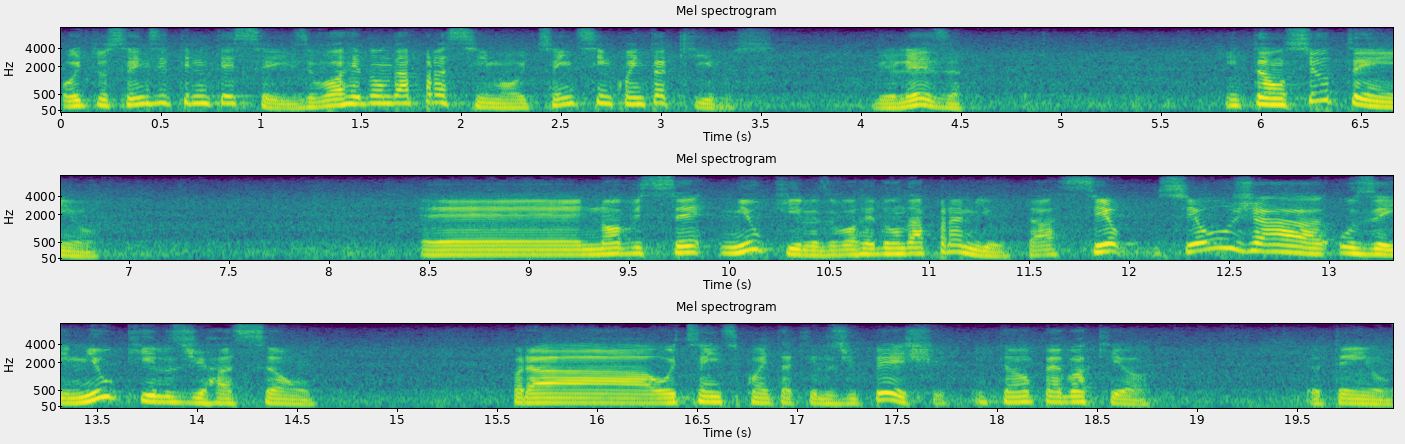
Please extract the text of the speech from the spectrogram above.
836. Eu vou arredondar para cima, 850 quilos. Beleza? Então, se eu tenho é, 900, mil quilos, eu vou arredondar para mil, tá? Se eu, se eu já usei mil quilos de ração para 850 quilos de peixe, então eu pego aqui, ó. Eu tenho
